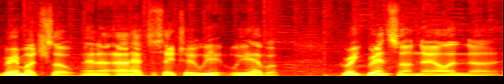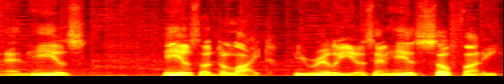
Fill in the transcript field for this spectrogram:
Very much so, and I, I have to say too, we we have a great grandson now, and uh, and he is he is a delight. He really is, and he is so funny,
